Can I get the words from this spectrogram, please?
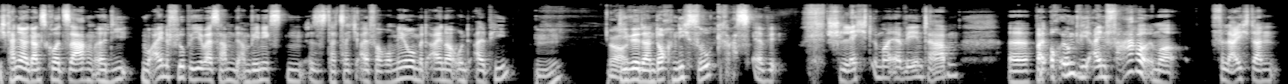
ich kann ja ganz kurz sagen, äh, die nur eine Fluppe jeweils haben, am wenigsten ist es tatsächlich Alfa Romeo mit einer und Alpine, Mhm. Ja, die wir dann doch nicht so krass erwäh- schlecht immer erwähnt haben, äh, weil auch irgendwie ein Fahrer immer vielleicht dann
